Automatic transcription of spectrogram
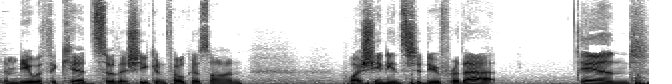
and be with the kids so that she can focus on what she needs to do for that. And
